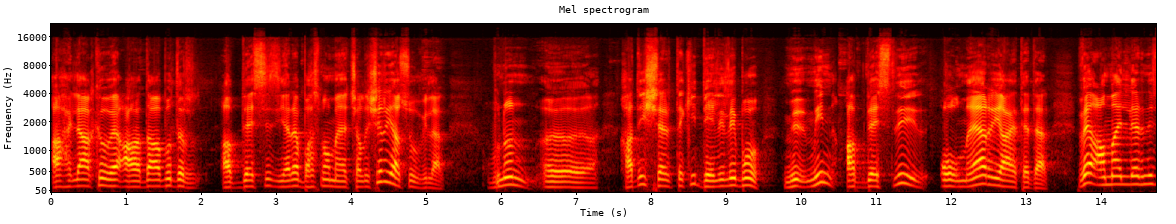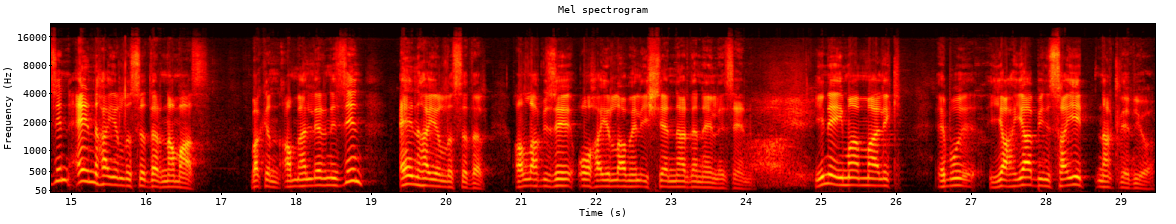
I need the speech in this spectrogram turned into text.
ahlakı ve adabıdır. Abdestsiz yere basmamaya çalışır ya sufiler. Bunun e, hadis-i şerifteki delili bu. Mümin abdestli olmaya riayet eder. Ve amellerinizin en hayırlısıdır namaz. Bakın amellerinizin en hayırlısıdır. Allah bizi o hayırlı ameli işleyenlerden eylesin. Yine İmam Malik Ebu Yahya bin Said naklediyor.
